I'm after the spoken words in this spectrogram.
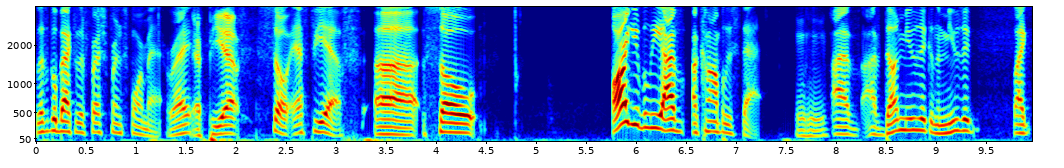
let's go back to the Fresh Prince format, right? FPF. So FPF. Uh, so arguably, I've accomplished that. Mm-hmm. I've I've done music, and the music like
